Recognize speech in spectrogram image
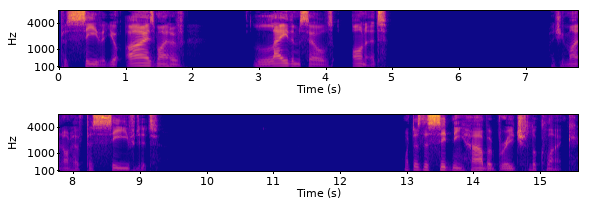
perceive it. Your eyes might have lay themselves on it, but you might not have perceived it. What does the Sydney Harbour Bridge look like?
